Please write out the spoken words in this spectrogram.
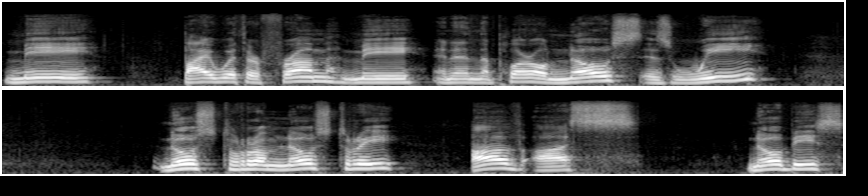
me, by, with, or from me. And in the plural, nos is we, nostrum, nostri, of us, nobis,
